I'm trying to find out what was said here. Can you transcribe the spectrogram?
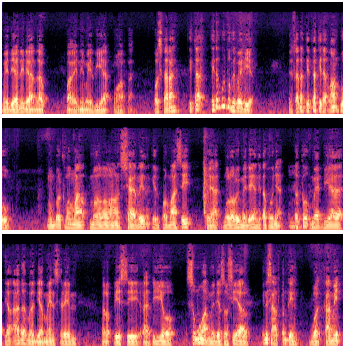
media ini dianggap wah ini media mau apa. Kalau sekarang kita kita butuh ke media, ya, karena kita tidak mampu membuat sharing informasi ya melalui media yang kita punya. Tentu media yang ada media mainstream, televisi, radio, semua media sosial ini sangat penting buat kami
